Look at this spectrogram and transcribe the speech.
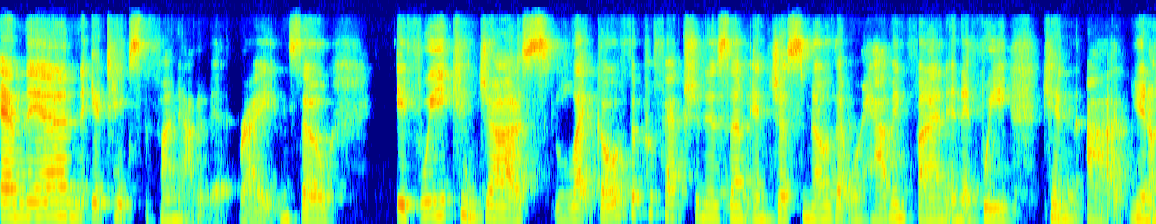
and then it takes the fun out of it right? And so if we can just let go of the perfectionism and just know that we're having fun and if we can uh, you know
